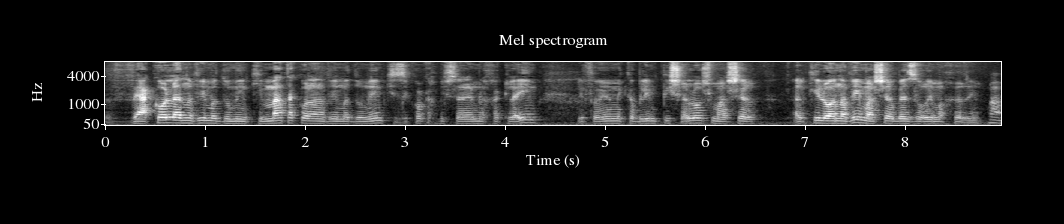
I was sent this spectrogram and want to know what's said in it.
והכל ענבים אדומים, כמעט הכל ענבים אדומים, כי זה כל כך משתלם לחקלאים, לפעמים מקבלים פי שלוש מאשר, על קילו ענבים מאשר באזורים אחרים. וואו.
